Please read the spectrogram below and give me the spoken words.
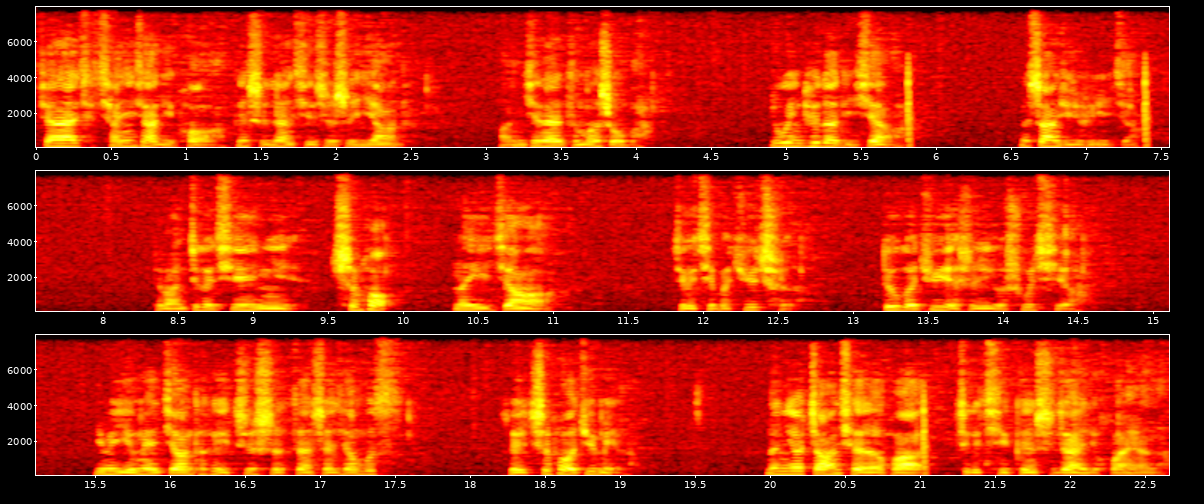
将来强行下底炮啊，跟实战其实是一样的，啊，你现在怎么守吧？如果你推到底线啊，那上去就是一将，对吧？这个棋你吃炮，那一将啊，这个棋把车吃了。丢个车也是一个输棋啊，因为迎面将它可以直视，暂时还将不死，所以吃炮车没了。那你要涨起来的话，这个棋跟实战也就还原了。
